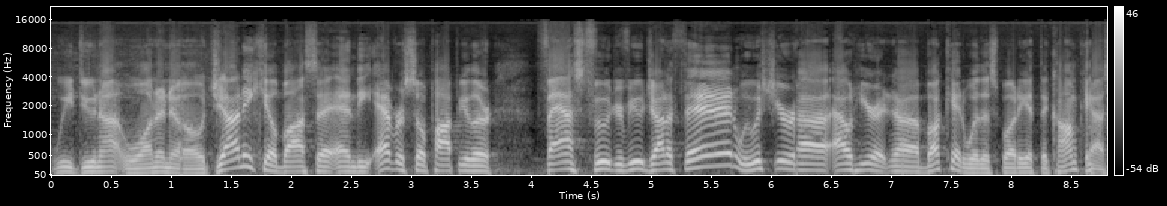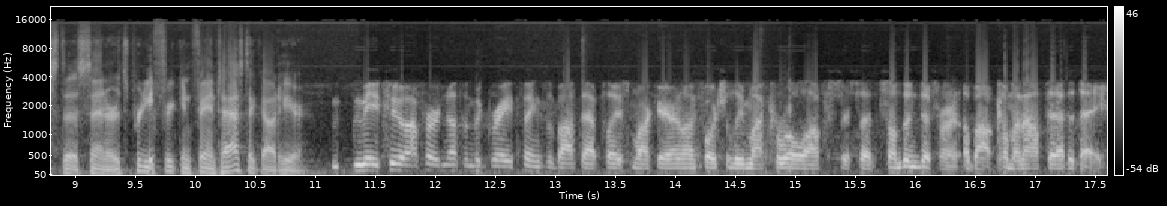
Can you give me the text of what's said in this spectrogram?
we do not want to know. Johnny Kilbasa and the ever so popular Fast Food Review. Jonathan, we wish you're uh, out here at uh, Buckhead with us, buddy, at the Comcast uh, Center. It's pretty freaking fantastic out here. Me too. I've heard nothing but great things about that place, Mark Aaron. Unfortunately, my parole officer said something different about coming out there today.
